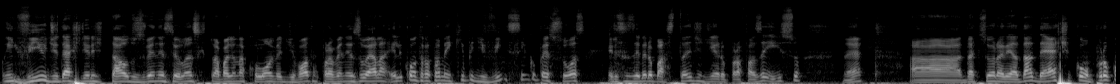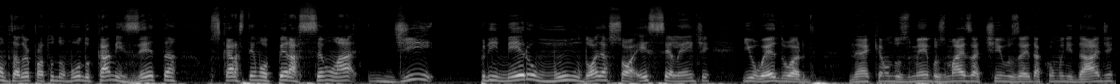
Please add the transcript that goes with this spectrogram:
o envio de Dash digital dos venezuelanos que trabalham na Colômbia de volta para a Venezuela. Ele contratou uma equipe de 25 pessoas. Eles receberam bastante dinheiro para fazer isso, né? A, da tesouraria da Dash comprou computador para todo mundo, camiseta. Os caras têm uma operação lá de primeiro mundo. Olha só, excelente. E o Edward, né, que é um dos membros mais ativos aí da comunidade,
